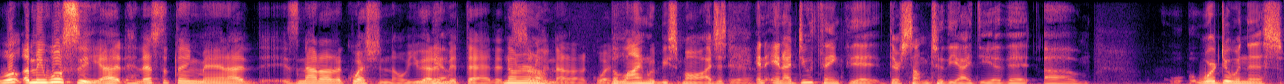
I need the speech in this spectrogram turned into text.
Well, I mean, we'll see. I, that's the thing, man. I, it's not out of question, though. You got to Yeah. admit that. It's No, no, no, certainly no. not out of question. The line would be small. I just Yeah. and and I do think that there's something to the idea that um, we're doing this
